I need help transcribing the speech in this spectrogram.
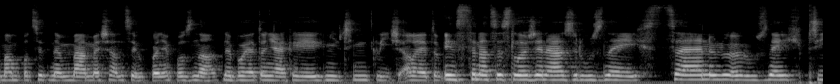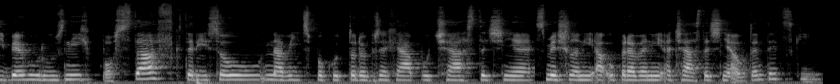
mám pocit, nemáme šanci úplně poznat. Nebo je to nějaký jejich vnitřní klíč, ale je to inscenace složená z různých scén, různých příběhů, různých postav, které jsou navíc, pokud to dobře chápu, částečně smyšlený a upravený a částečně autentický?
